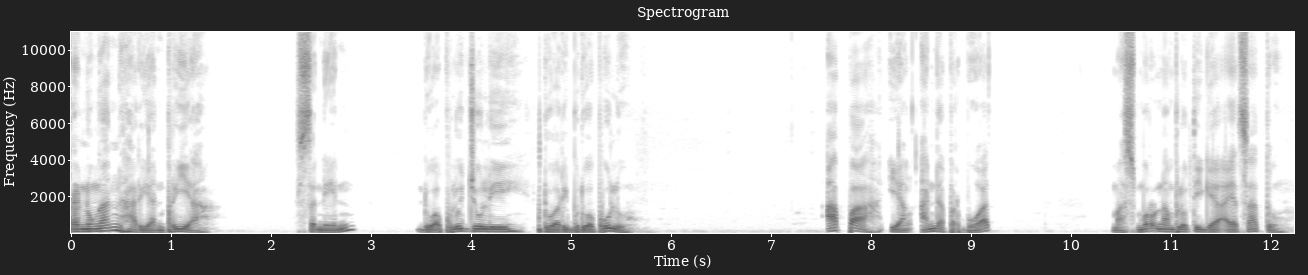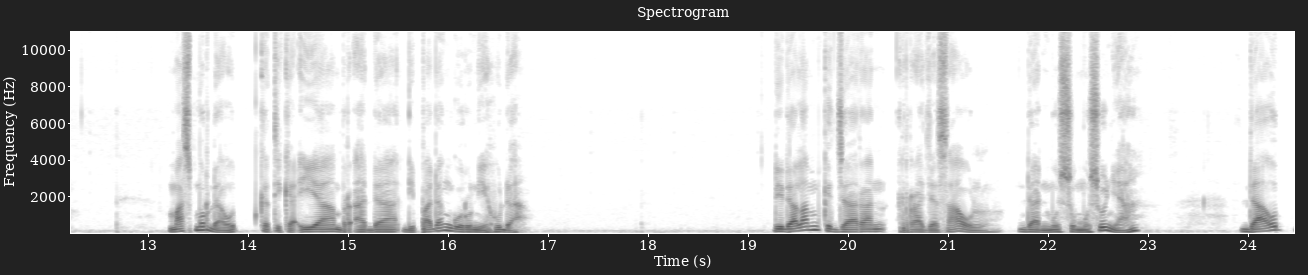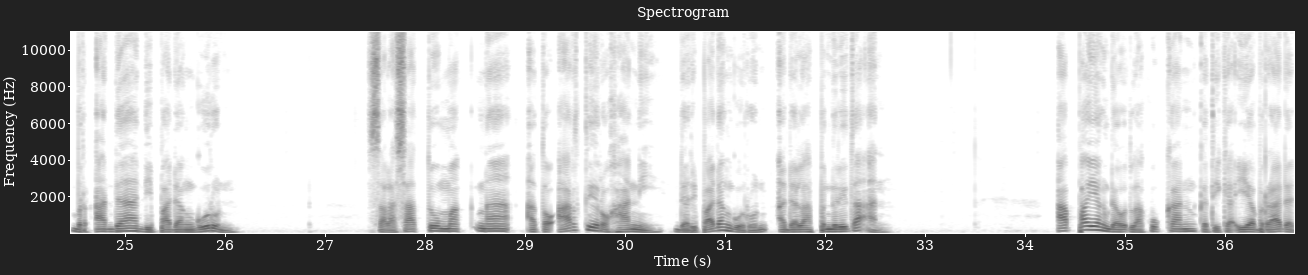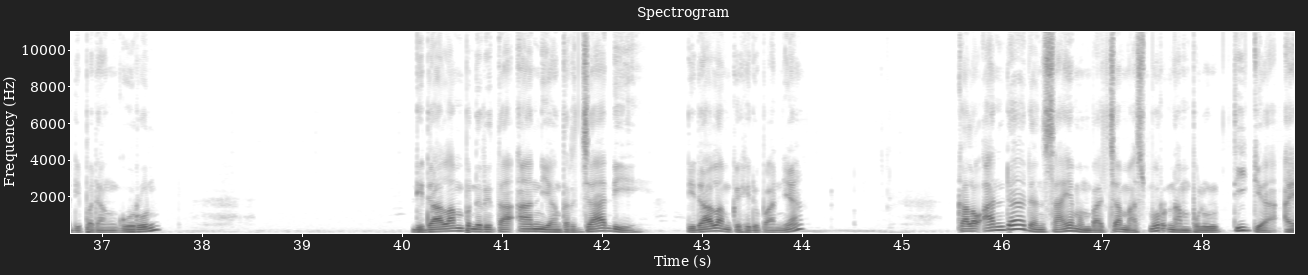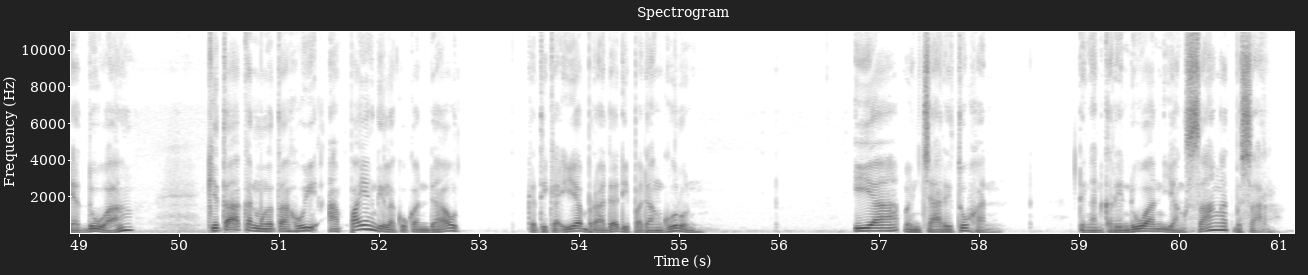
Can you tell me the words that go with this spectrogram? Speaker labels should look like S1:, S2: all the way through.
S1: Renungan Harian Pria Senin 20 Juli 2020 Apa yang Anda perbuat? Mazmur 63 ayat 1 Mazmur Daud ketika ia berada di padang gurun Yehuda. Di dalam kejaran Raja Saul dan musuh-musuhnya Daud berada di padang gurun Salah satu makna atau arti rohani dari padang gurun adalah penderitaan. Apa yang Daud lakukan ketika ia berada di padang gurun? Di dalam penderitaan yang terjadi di dalam kehidupannya, kalau Anda dan saya membaca Mazmur 63 ayat 2, kita akan mengetahui apa yang dilakukan Daud ketika ia berada di padang gurun. Ia mencari Tuhan dengan kerinduan yang sangat besar.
